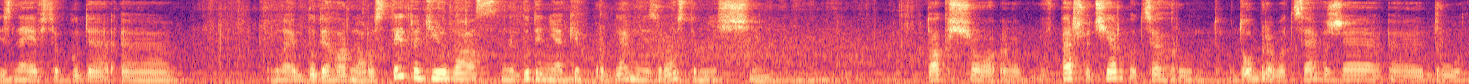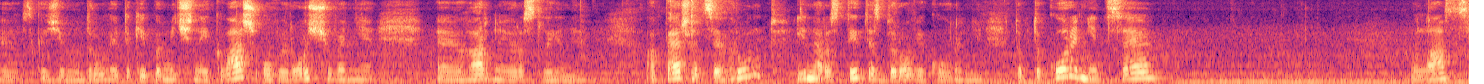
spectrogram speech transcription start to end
І з нею все буде, е, вона буде гарно рости тоді у вас, не буде ніяких проблем ні з ростом, ні з чим. Так що е, в першу чергу це ґрунт. Добриво це вже е, друге, скажімо, другий такий помічний кваш у вирощуванні е, гарної рослини. А перше це ґрунт і наростити здорові корені. Тобто корені це у нас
